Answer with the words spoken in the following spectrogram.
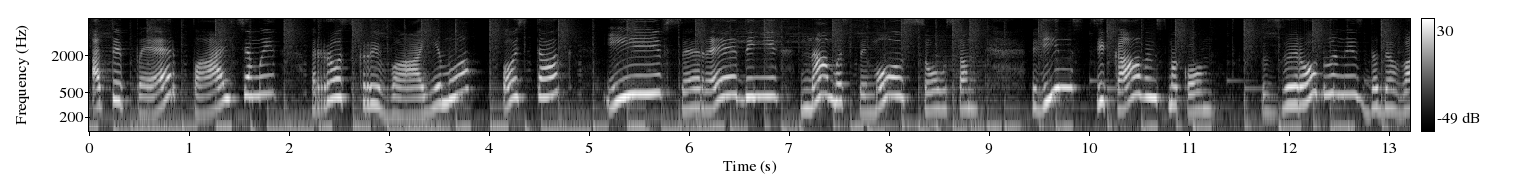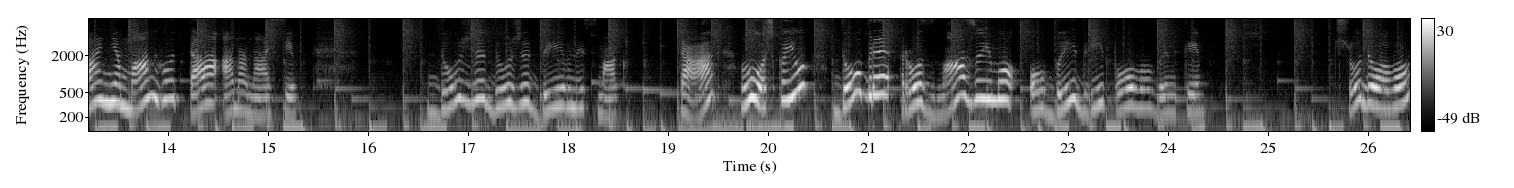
А тепер пальцями розкриваємо ось так. І всередині намастимо соусом. Він з цікавим смаком. Зроблений з додаванням манго та ананасів. Дуже-дуже дивний смак. Так, ложкою добре розмазуємо обидві половинки. Чудово.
